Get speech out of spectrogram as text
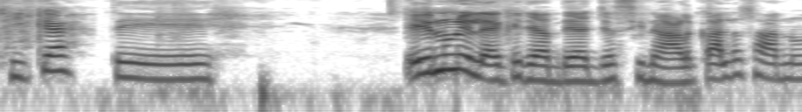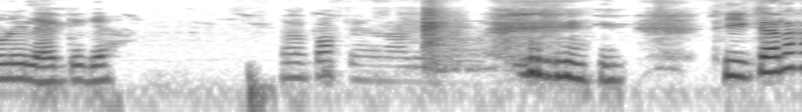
ਠੀਕ ਹੈ ਤੇ ਇਹਨੂੰ ਨਹੀਂ ਲੈ ਕੇ ਜਾਂਦੇ ਅੱਜ ਅਸੀਂ ਨਾਲ ਕੱਲ ਸਾਨੂੰ ਨਹੀਂ ਲੈ ਕੇ ਗਿਆ। ਪਾਪੇ ਨਾਲ ਠੀਕ ਹੈ ਨਾ?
